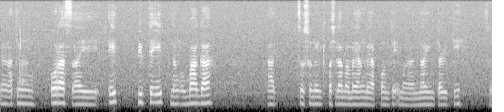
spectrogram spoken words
ang ating oras ay 8.58 ng umaga. At susunodin ko pa sila mamayang maya konti, mga 9.30. So,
